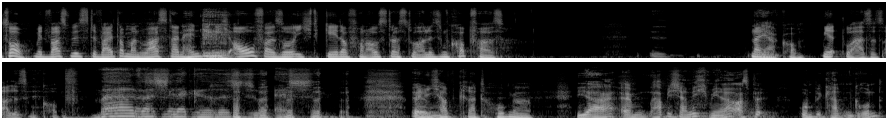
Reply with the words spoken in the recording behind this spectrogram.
So, mit was willst du weitermachen? Du hast dein Handy nicht auf, also ich gehe davon aus, dass du alles im Kopf hast. Naja, komm, mir, du hast es alles im Kopf. Mal was Leckeres zu essen. Weil ich habe gerade Hunger. Ja, ähm, habe ich ja nicht mehr, aus be unbekanntem Grund.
